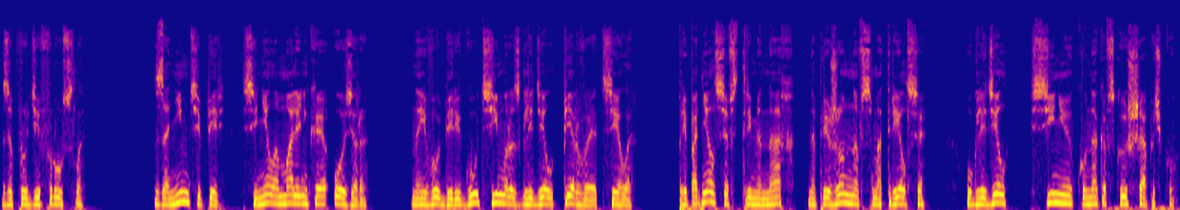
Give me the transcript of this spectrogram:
запрудив русло. За ним теперь синело маленькое озеро. На его берегу Тим разглядел первое тело. Приподнялся в стременах, напряженно всмотрелся — углядел синюю кунаковскую шапочку.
